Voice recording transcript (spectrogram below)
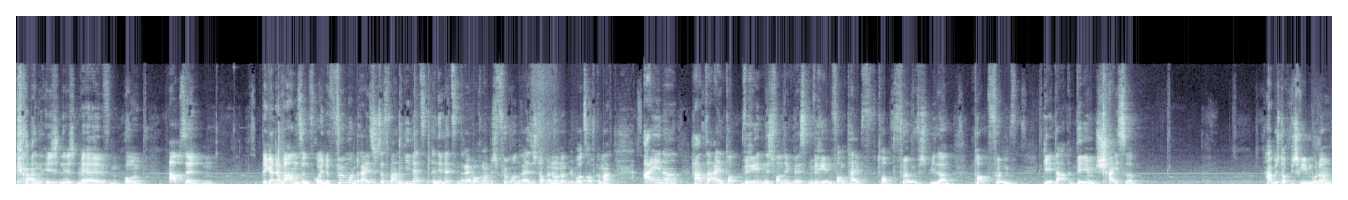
kann ich nicht mehr helfen. Punkt. Absenden. Digga, der Wahnsinn, Freunde. 35, das waren die letzten, in den letzten drei Wochen habe ich 35 Top 100 Rewards aufgemacht. Einer hatte einen Top, wir reden nicht von den Besten, wir reden von Type Top 5 Spielern. Top 5. Geht da dem Scheiße. Habe ich doch geschrieben, oder?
